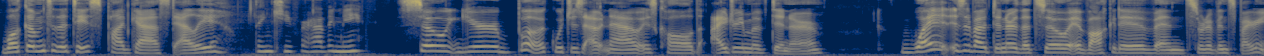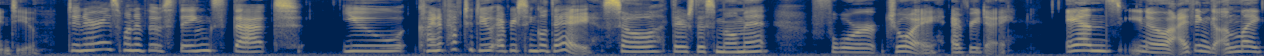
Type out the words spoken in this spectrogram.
Welcome to the Taste Podcast, Ali. Thank you for having me. So, your book, which is out now, is called I Dream of Dinner. What is it about dinner that's so evocative and sort of inspiring to you? Dinner is one of those things that you kind of have to do every single day. So there's this moment for joy every day. And, you know, I think unlike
